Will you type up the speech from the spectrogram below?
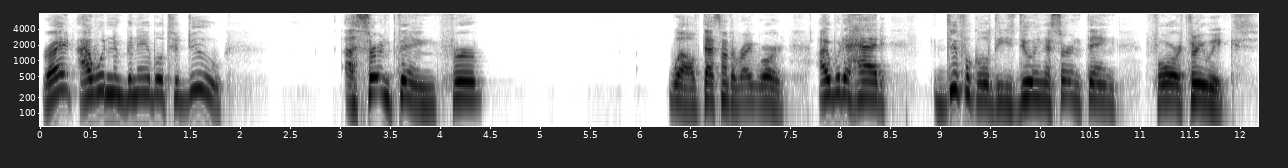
right? I wouldn't have been able to do a certain thing for, well, that's not the right word. I would have had difficulties doing a certain thing for three weeks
